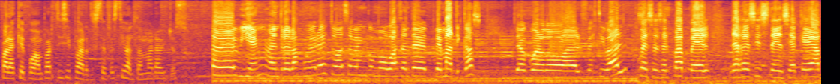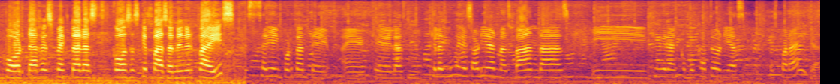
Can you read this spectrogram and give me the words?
para que puedan participar de este festival tan maravilloso. Se ve bien, entre las mujeres todas se ven como bastante temáticas, de acuerdo al festival. Pues es el papel de resistencia que aporta respecto a las cosas que pasan en el país. Sería importante eh, que, las, que las mujeres abrieran más bandas y que hubieran convocatorias pues, para ellas.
